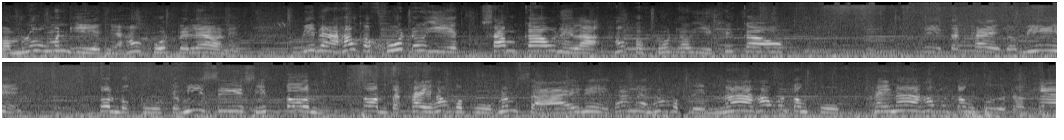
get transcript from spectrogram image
บำรุงมันอีกเนี่ยเขาขุดไปแล้วเนี่ยปีหน้าเขาก็ขุดเอาอีกซ้ำเก้านี่ละเขาก็ขุดเอาอีกคือเก้านี่ตะไคร่ก็มี ต้นบะกรูดก็มีสี่สิบต้น ต้นตะไคร่เขาก็ปลูกน้ำสายนี่ถ้างั้นเขาก็เป็นหน้าเขาก็ต้องปลูกให้หน้าเขาก็ต้องปลูกเอาแค่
